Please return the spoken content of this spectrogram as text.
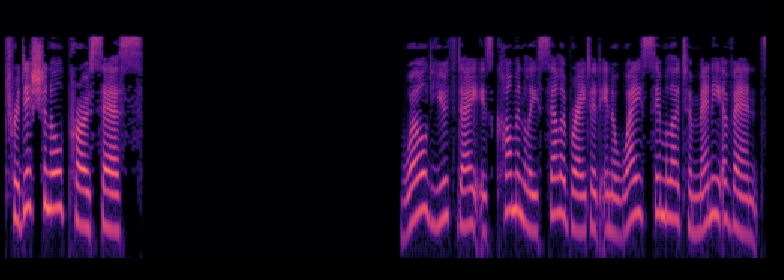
Traditional process World Youth Day is commonly celebrated in a way similar to many events.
